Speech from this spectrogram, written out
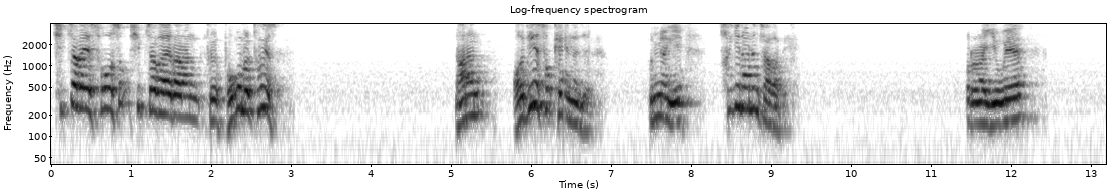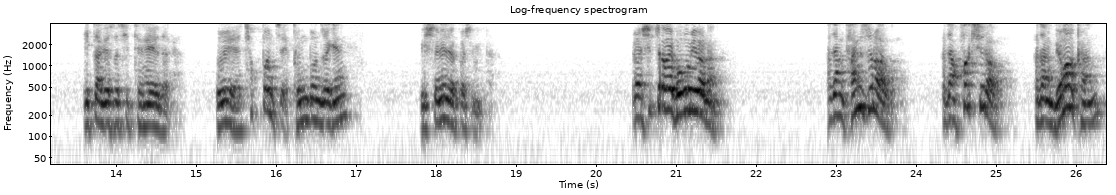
십자가의 소속 십자가라는 그 복음을 통해서 나는 어디에 속해 있는지를 분명히 확인하는 작업이 코로나 이후에 이 땅에서 지탱해야 될 교회의 첫 번째 근본적인 미션이 될 것입니다. 그런 십자가의 복음이라는 가장 단순하고 가장 확실하고 가장 명확한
